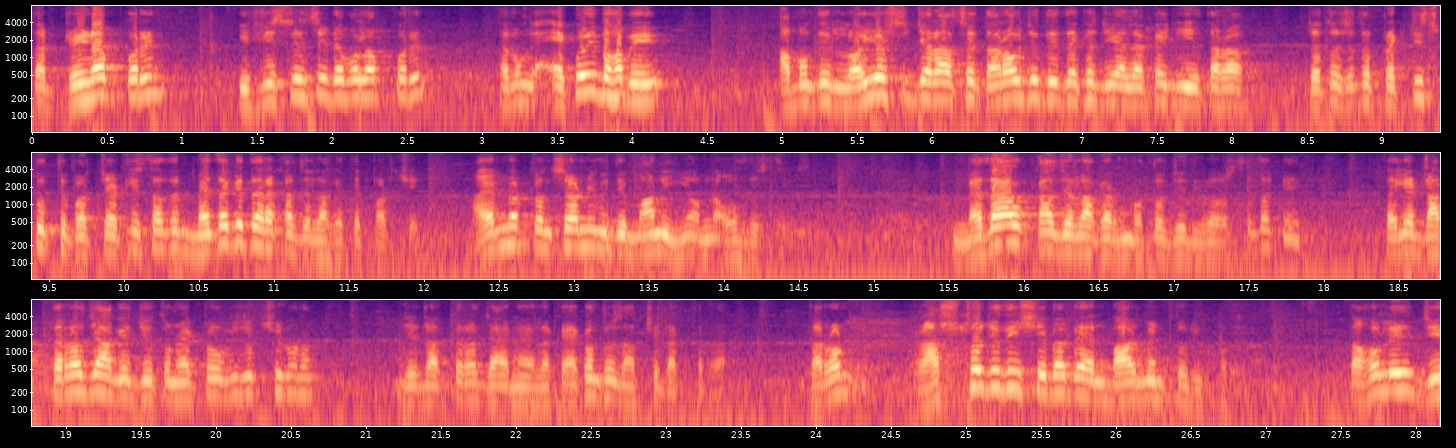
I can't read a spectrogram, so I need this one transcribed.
তার ট্রেন আপ করেন ইফিসিয়েন্সি ডেভেলপ করেন এবং একইভাবে আমাদের লয়ার্স যারা আছে, তারাও যদি দেখে যে এলাকায় গিয়ে তারা যথাযথ প্র্যাকটিস করতে পারছে অ্যাটলিস্ট তাদের মেধাকে তারা কাজে লাগাতে পারছে। I am not concerning with the money on all this things মেধাও কাজে লাগার মতো যদি ব্যবস্থা থাকে তাহলে ডাক্তাররা যে আগে যেত না, একটা অভিযোগ ছিল না যে ডাক্তাররা যায় না এলাকায়, এখন তো যাচ্ছে ডাক্তাররা। কারণ রাষ্ট্র যদি সেভাবে এনভায়রনমেন্ট তৈরি করে, তাহলে যে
